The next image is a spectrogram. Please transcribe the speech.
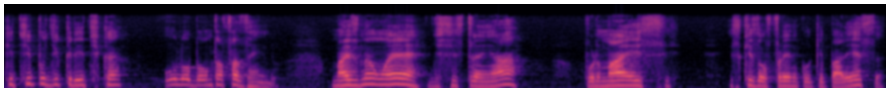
que tipo de crítica o Lobão está fazendo. Mas não é de se estranhar, por mais esquizofrênico que pareça,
